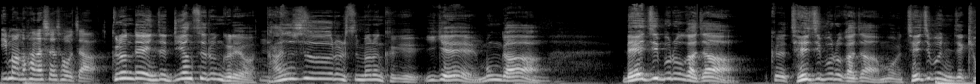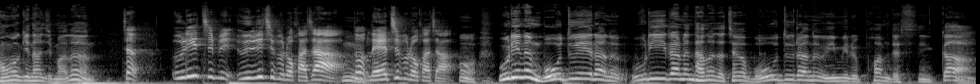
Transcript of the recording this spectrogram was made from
이만호 하나씩 서자. 그런데 이제 뉘앙스는 그래요. 음. 단수를 쓰면은 그게, 이게 음. 뭔가, 음. 내 집으로 가자. 그 제 집으로 가자. 뭐 제 집은 이제 경어긴 하지만은 자 우리 집이 우리 집으로 가자. 음. 또내 집으로 가자. 어 우리는 모두의라는 우리라는 단어 자체가 모두라는 의미를 포함됐으니까. 음.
